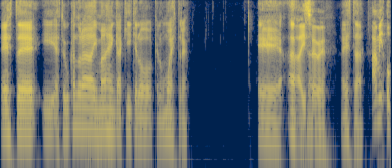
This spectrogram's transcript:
Este, y estoy buscando una imagen aquí que lo, que lo muestre. Eh, ah, Ahí o sea, se ve. Ahí está. A mí, oh,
